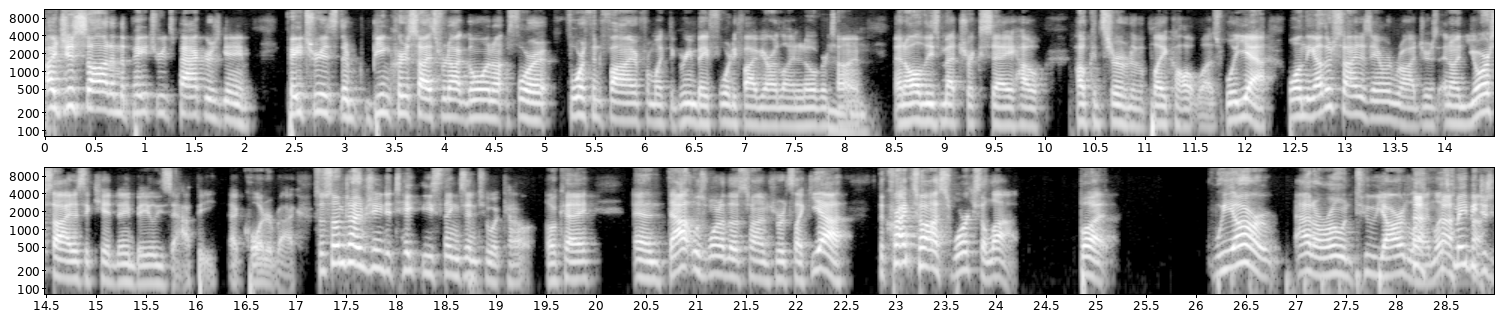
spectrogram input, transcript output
I just saw it in the Patriots Packers game. Patriots, they're being criticized for not going up for it fourth and five from like the Green Bay 45 yard line in overtime. Mm. And all these metrics say how how conservative a play call it was. Well, yeah. Well, on the other side is Aaron Rodgers, and on your side is a kid named Bailey Zappe at quarterback. So sometimes you need to take these things into account. Okay. And that was one of those times where it's like, yeah, the crack toss works a lot, but we are at our own two yard line. Let's maybe just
